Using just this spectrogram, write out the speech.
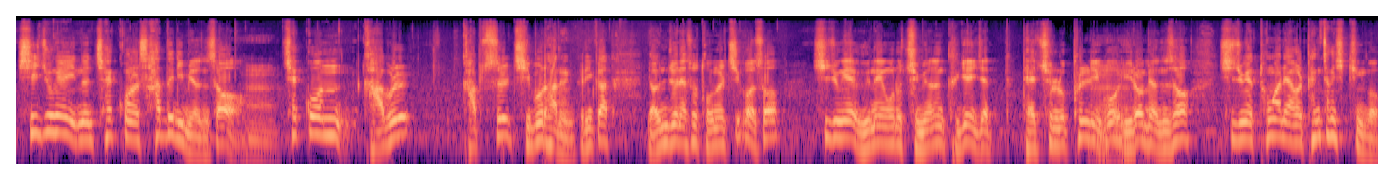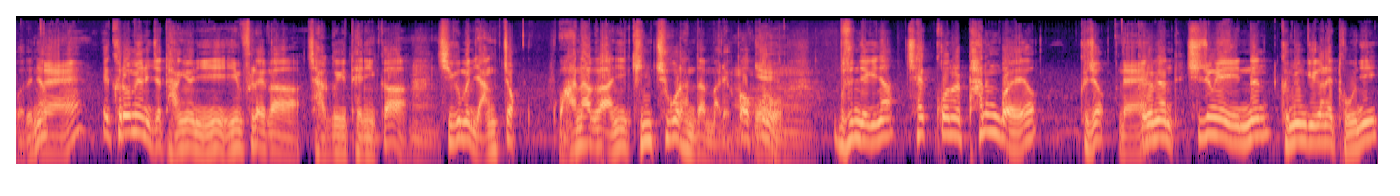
시중에 있는 채권을 사들이면서 채권 값을 값을 지불하는 그러니까 연준에서 돈을 찍어서 시중에 은행으로 주면은 그게 이제 대출로 풀리고 이러면서 시중의 통화량을 팽창시킨 거거든요. 네. 예, 그러면 이제 당연히 인플레가 자극이 되니까 지금은 양적 완화가 아닌 긴축을 한단 말이에요. 거꾸로 예. 무슨 얘기냐? 채권을 파는 거예요. 그죠? 네. 그러면 시중에 있는 금융기관의 돈이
